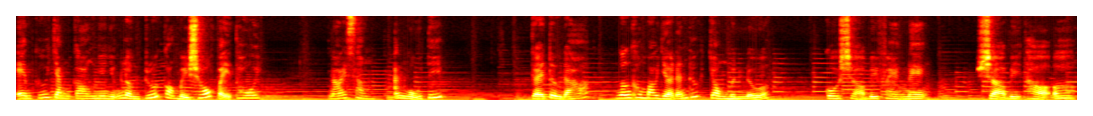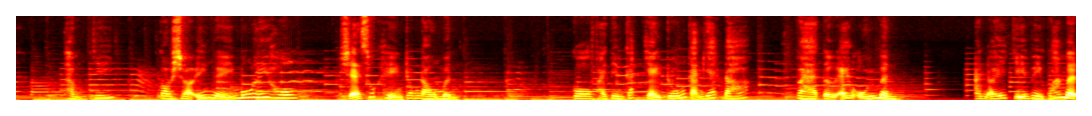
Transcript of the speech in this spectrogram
Em cứ chăm con như những lần trước con bị sốt vậy thôi. Nói xong, anh ngủ tiếp. Kể từ đó, Ngân không bao giờ đánh thức chồng mình nữa. Cô sợ bị phàn nàn, Sợ bị thờ ơ, Thậm chí còn sợ ý nghĩ muốn ly hôn sẽ xuất hiện trong đầu mình. Cô phải tìm cách chạy trốn cảm giác đó và tự an ủi mình. Anh ấy chỉ vì quá mệt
